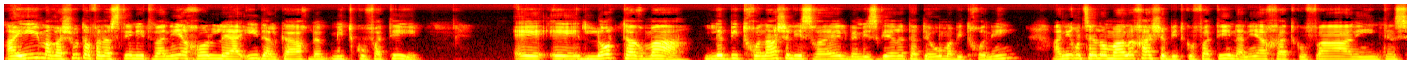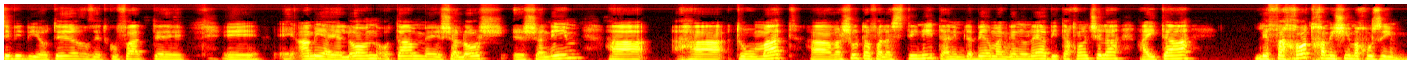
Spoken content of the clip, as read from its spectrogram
האם הרשות הפלסטינית, ואני יכול להעיד על כך מתקופתי, אה, אה, לא תרמה לביטחונה של ישראל במסגרת התיאום הביטחוני? אני רוצה לומר לך שבתקופתי, נניח התקופה האינטנסיבית ביותר, זה תקופת אה, עמי אילון, אותם שלוש שנים, תרומת הרשות הפלסטינית, אני מדבר מנגנוני הביטחון שלה, הייתה לפחות 50 אחוזים,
